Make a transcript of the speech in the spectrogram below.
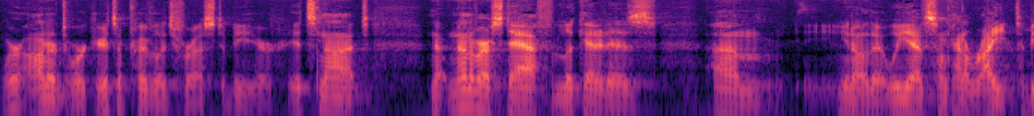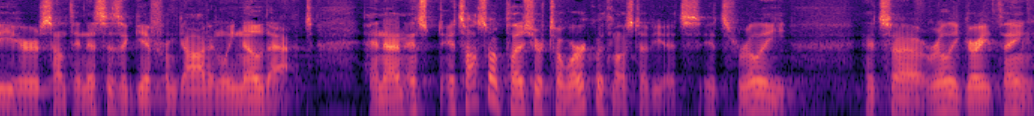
we're honored to work here. It's a privilege for us to be here. It's not, n- none of our staff look at it as, um, you know, that we have some kind of right to be here or something. This is a gift from God, and we know that. And uh, it's, it's also a pleasure to work with most of you. It's, it's, really, it's a really great thing.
